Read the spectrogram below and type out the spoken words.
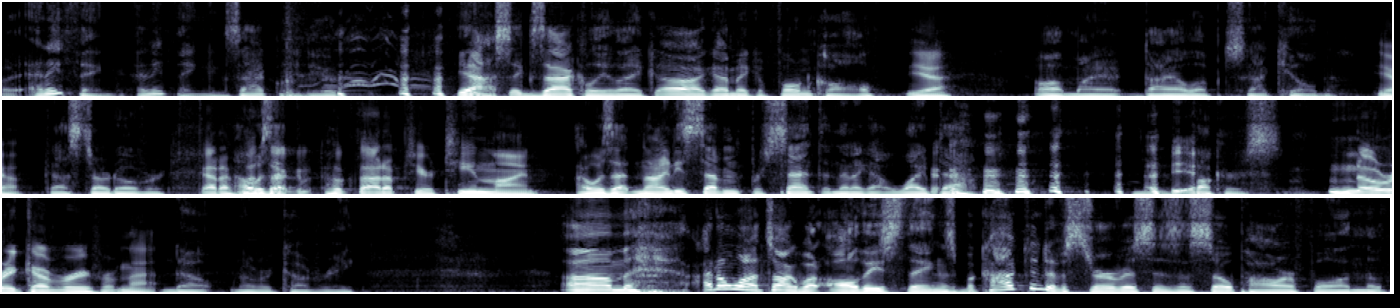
uh, anything, anything, exactly, dude. yes, exactly. Like, oh, I gotta make a phone call. Yeah. Oh, my dial-up just got killed. Yeah. Got to start over. Got to hook, that, hook that up to your teen line. I was at ninety-seven percent, and then I got wiped out. Yeah. Fuckers. no recovery from that. No, no recovery. Um, I don't want to talk about all these things, but cognitive services is so powerful, and the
